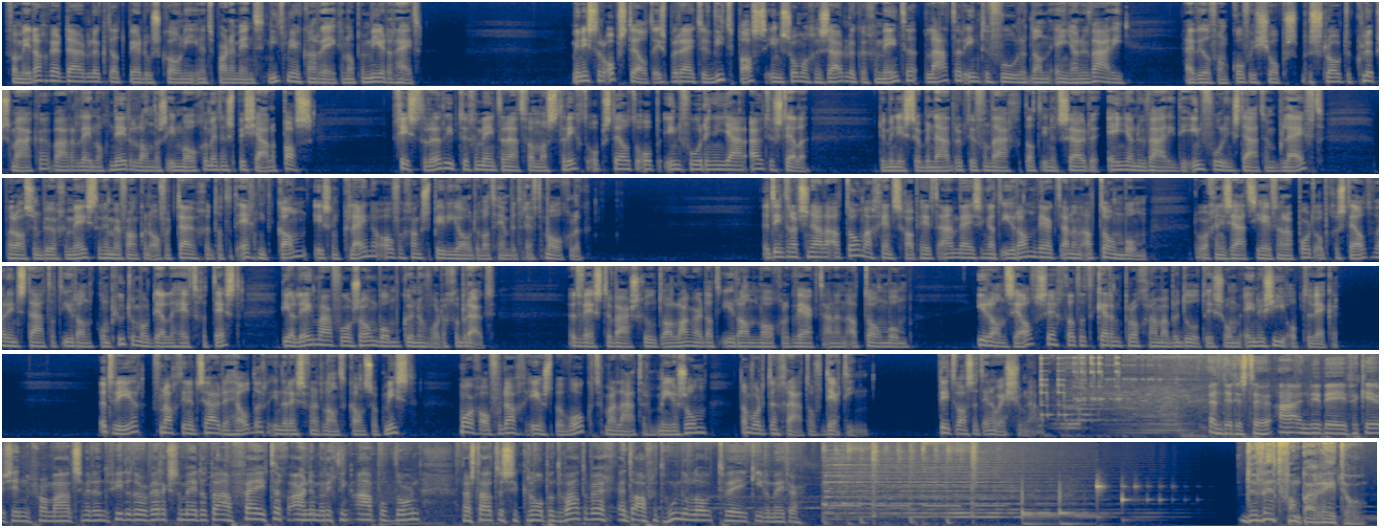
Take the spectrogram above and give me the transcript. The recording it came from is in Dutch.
Vanmiddag werd duidelijk dat Berlusconi in het parlement niet meer kan rekenen op een meerderheid. Minister Opstelt is bereid de wietpas in sommige zuidelijke gemeenten later in te voeren dan 1 januari. Hij wil van coffeeshops besloten clubs maken waar alleen nog Nederlanders in mogen met een speciale pas. Gisteren riep de gemeenteraad van Maastricht Opstelten op invoering een jaar uit te stellen. De minister benadrukte vandaag dat in het zuiden 1 januari de invoeringsdatum blijft... maar als een burgemeester hem ervan kan overtuigen dat het echt niet kan... is een kleine overgangsperiode wat hem betreft mogelijk. Het internationale atoomagentschap heeft aanwijzing dat Iran werkt aan een atoombom. De organisatie heeft een rapport opgesteld waarin staat dat Iran computermodellen heeft getest... die alleen maar voor zo'n bom kunnen worden gebruikt. Het Westen waarschuwt al langer dat Iran mogelijk werkt aan een atoombom. Iran zelf zegt dat het kernprogramma bedoeld is om energie op te wekken. Het weer, vannacht in het zuiden helder, in de rest van het land kans op mist. Morgen overdag eerst bewolkt, maar later meer zon, dan wordt het een graad of 13. Dit was het NOS Journaal. En dit is de ANWB Verkeersinformatie met een file door werkzaamheden op de A50 Arnhem richting Apeldoorn. Daar staat tussen knooppunt Waterberg en de afrit Hoenderloo 2 kilometer. De wet van Pareto.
